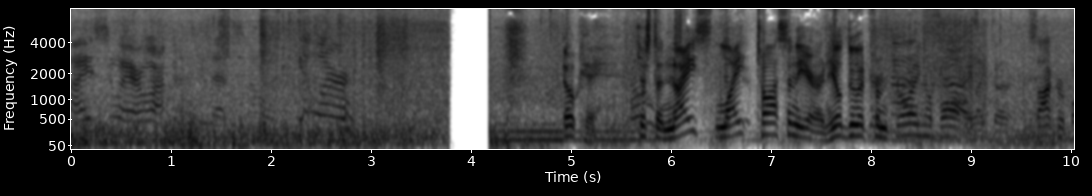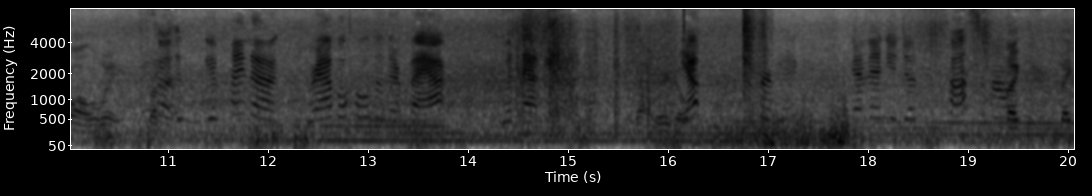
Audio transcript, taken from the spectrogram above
I swear, walking through that snow is killer. Okay. Just a nice light toss in the air, and he'll do it from. Throwing a ball, like a soccer ball away. So you kind of grab a hold of their back with that hand. Yeah, there you go. Yep, perfect. And then you just toss them out. Like, like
